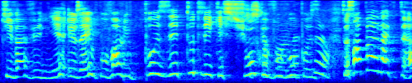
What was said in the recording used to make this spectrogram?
qui va venir et vous allez pouvoir lui poser toutes les questions que vous vous posez. Ce ne sera pas un acteur.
